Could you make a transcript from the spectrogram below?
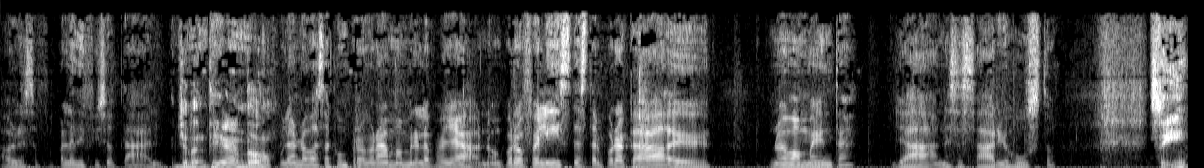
habla, se fue para el edificio tal. Yo no entiendo. Fulano va a sacar un programa, mírala para allá, ¿no? Pero feliz de estar por acá eh, nuevamente. Ya, necesario, justo. Sí,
